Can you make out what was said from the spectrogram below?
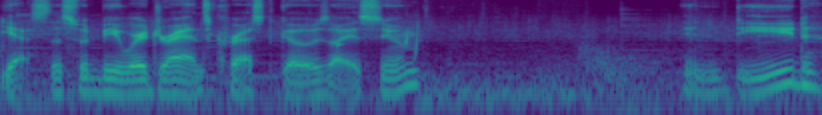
Yes, this would be where Dran's crest goes, I assume. Indeed.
